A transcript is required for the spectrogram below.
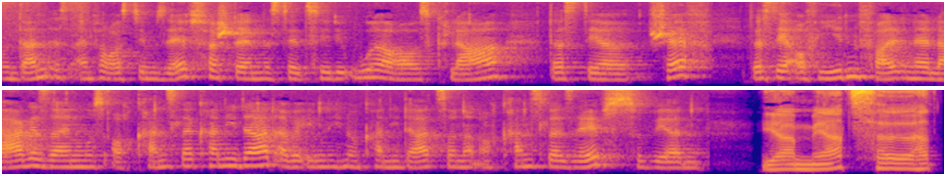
Und dann ist einfach aus dem Selbstverständnis der CDU heraus klar, dass der Chef dass der auf jeden Fall in der Lage sein muss, auch Kanzlerkandidat, aber eben nicht nur Kandidat, sondern auch Kanzler selbst zu werden. Ja, Merz äh, hat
